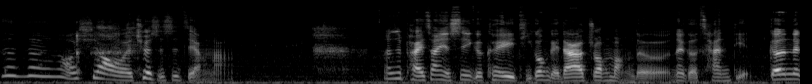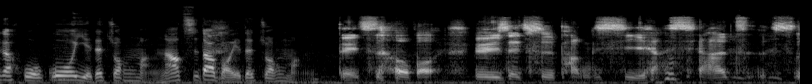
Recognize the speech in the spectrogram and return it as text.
真的很好笑哎，确实是这样啦。但是排餐也是一个可以提供给大家装忙的那个餐点，跟那个火锅也在装忙，然后吃到饱也在装忙。对，吃到饱，因为在吃螃蟹啊、虾子的时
